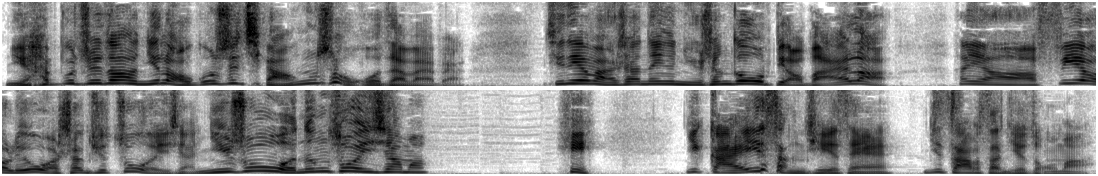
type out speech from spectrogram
你还不知道你老公是抢手货在外边。今天晚上那个女生跟我表白了，哎呀，非要留我上去坐一下。你说我能坐一下吗？嘿，你该上去噻，你咋不上去坐嘛？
